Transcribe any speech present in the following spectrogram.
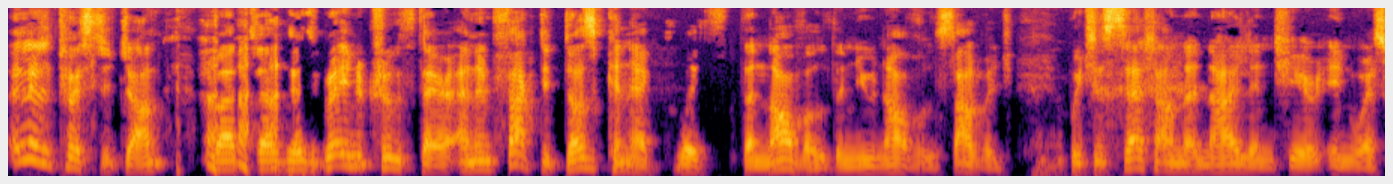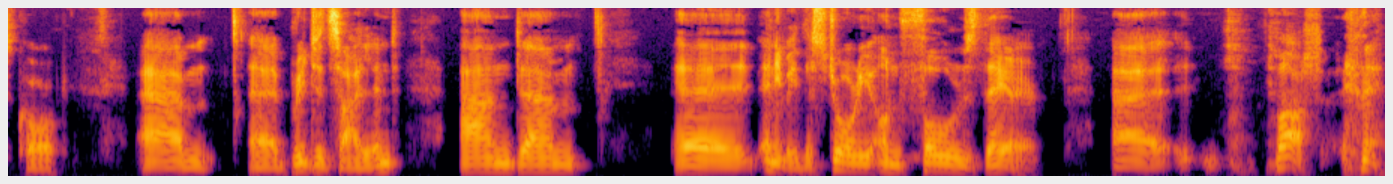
a little twisted, John, but uh, there's a grain of truth there. And in fact, it does connect with the novel, the new novel, Salvage, which is set on an island here in West Cork, um, uh, Bridget's Island. And um, uh, anyway, the story unfolds there. Uh, but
